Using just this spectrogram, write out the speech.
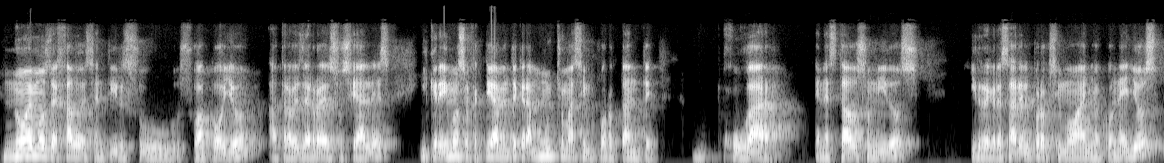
no hemos dejado de sentir su, su, apoyo a través de redes sociales y creímos efectivamente que era mucho más importante jugar en Estados Unidos y regresar el próximo año con ellos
